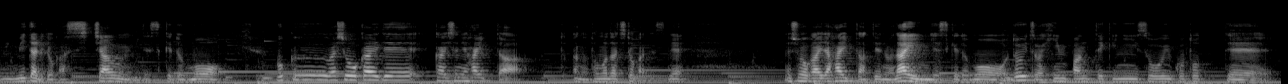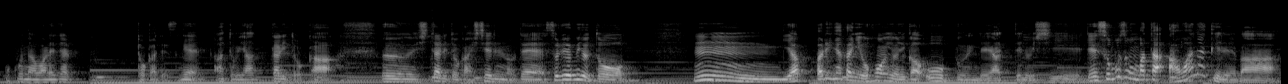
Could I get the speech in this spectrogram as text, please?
見たりとかしちゃうんですけども僕は紹介で会社に入ったあの友達とかですね障害で入ったっていうのはないんですけどもドイツは頻繁的にそういうことって行われたとかですねあとやったりとかうんしたりとかしてるのでそれを見るとうんやっぱりなんか日本よりかオープンでやってるしでそもそもまた会わなければ、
